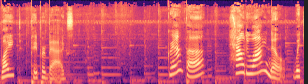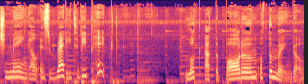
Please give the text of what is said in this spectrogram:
white paper bags. Grandpa, how do I know which mango is ready to be picked? Look at the bottom of the mango.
